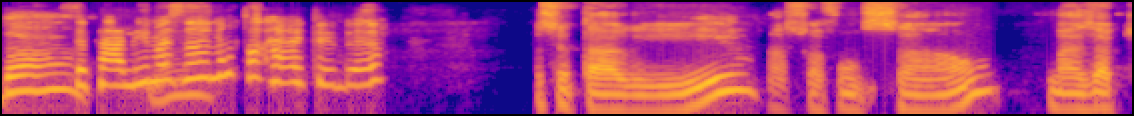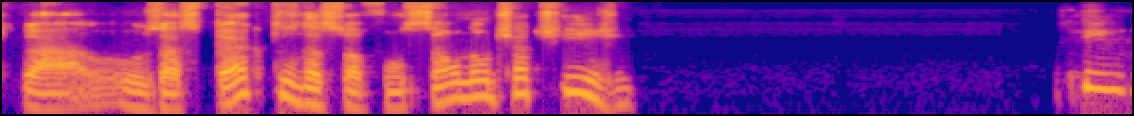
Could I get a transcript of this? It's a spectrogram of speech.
Dá. Você tá ali, mas não, não tá, entendeu? Você tá ali, na sua função, mas a, a, os aspectos da sua função não te atingem. Sim.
